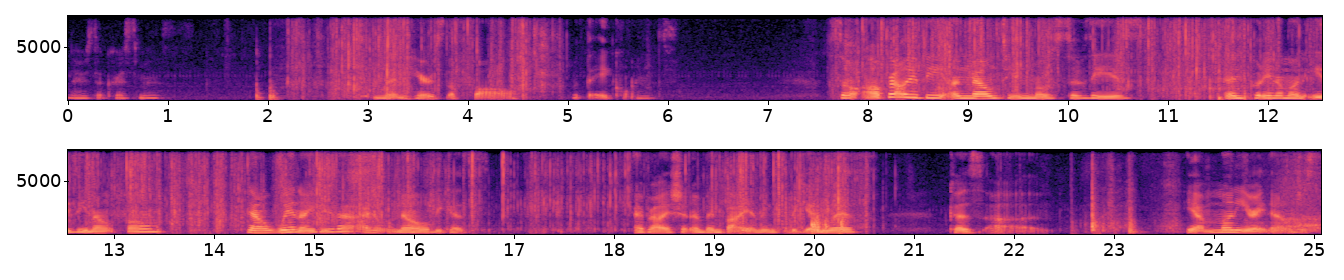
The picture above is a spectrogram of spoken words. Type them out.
There's the Christmas. And then here's the fall with the acorns. So I'll probably be unmounting most of these and putting them on easy mount foam. Now when I do that, I don't know because I probably shouldn't have been buying these to begin with. Because, uh, yeah, money right now just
